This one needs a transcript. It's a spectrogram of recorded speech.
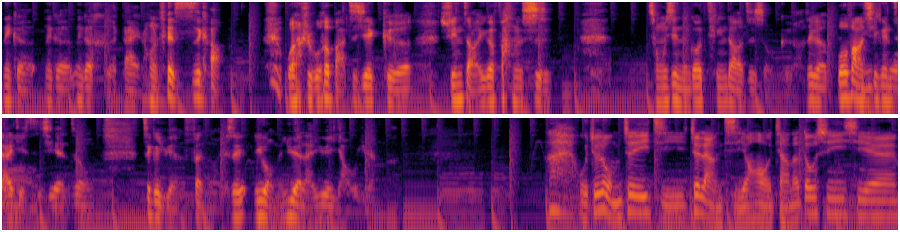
那个那个那个盒带，然后在思考我要如何把这些歌寻找一个方式。重新能够听到这首歌，这个播放器跟载体之间这种这个缘分哦，也是离我们越来越遥远了。哎，我觉得我们这一集这两集哦，讲的都是一些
